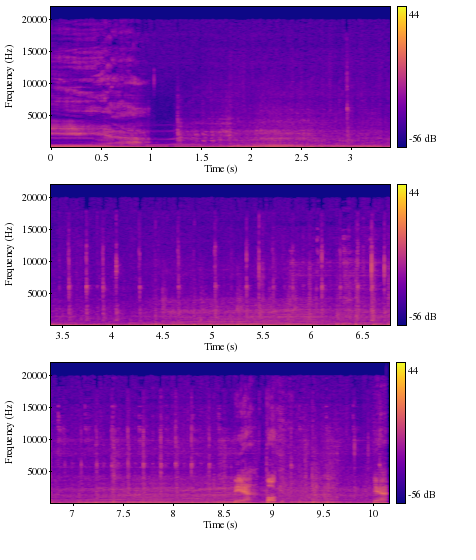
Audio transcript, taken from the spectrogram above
เชียเนี่ยตด เนี่ย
